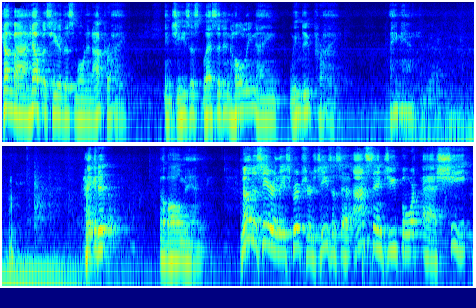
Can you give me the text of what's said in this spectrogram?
Come by, help us here this morning, I pray. In Jesus' blessed and holy name, we do pray. Amen. Hated it of all men. Notice here in these scriptures, Jesus said, I send you forth as sheep,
